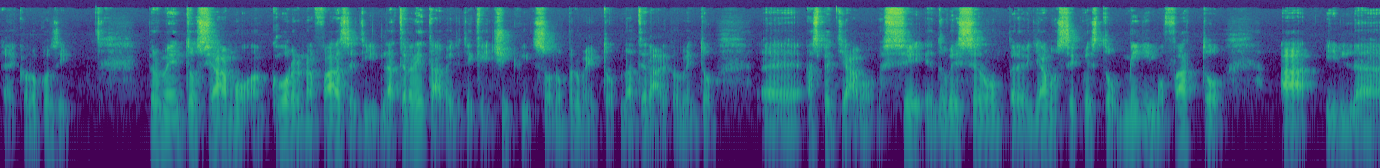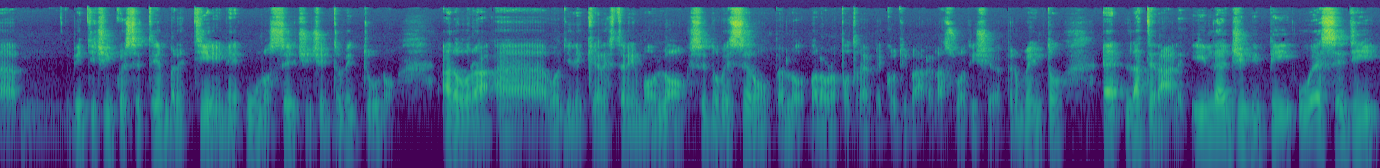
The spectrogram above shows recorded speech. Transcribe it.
eccolo così, per il momento siamo ancora in una fase di lateralità, vedete che i cicli sono per il momento laterali, per il momento eh, aspettiamo se dovesse rompere, vediamo se questo minimo fatto ha il 25 settembre tiene 1,16121 allora eh, vuol dire che resteremo long, se dovesse romperlo allora potrebbe continuare la sua discesa, per il momento è laterale. Il GBP USD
